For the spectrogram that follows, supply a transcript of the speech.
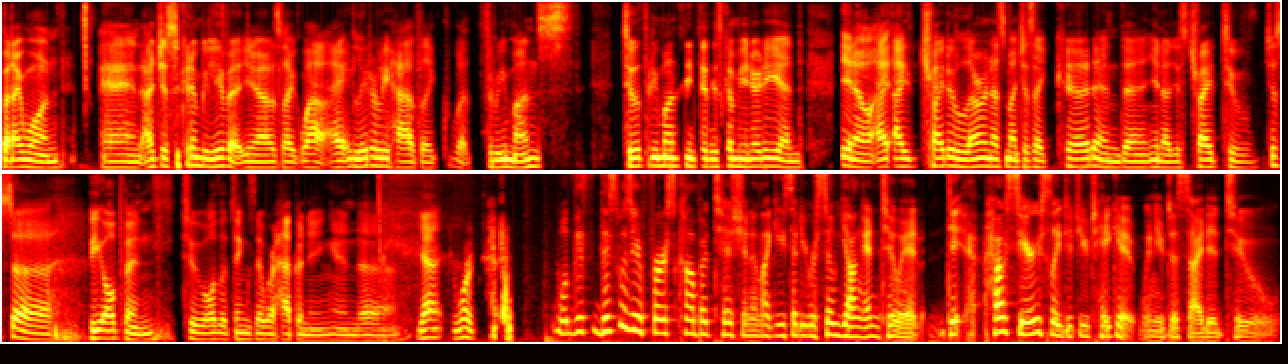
but I won, and I just couldn't believe it. You know, I was like, wow, I literally have like what three months, two three months into this community, and you know, I I tried to learn as much as I could, and then you know, just tried to just uh, be open to all the things that were happening, and uh, yeah, it worked. Well, this this was your first competition, and like you said, you were so young into it. Did, how seriously did you take it when you decided to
